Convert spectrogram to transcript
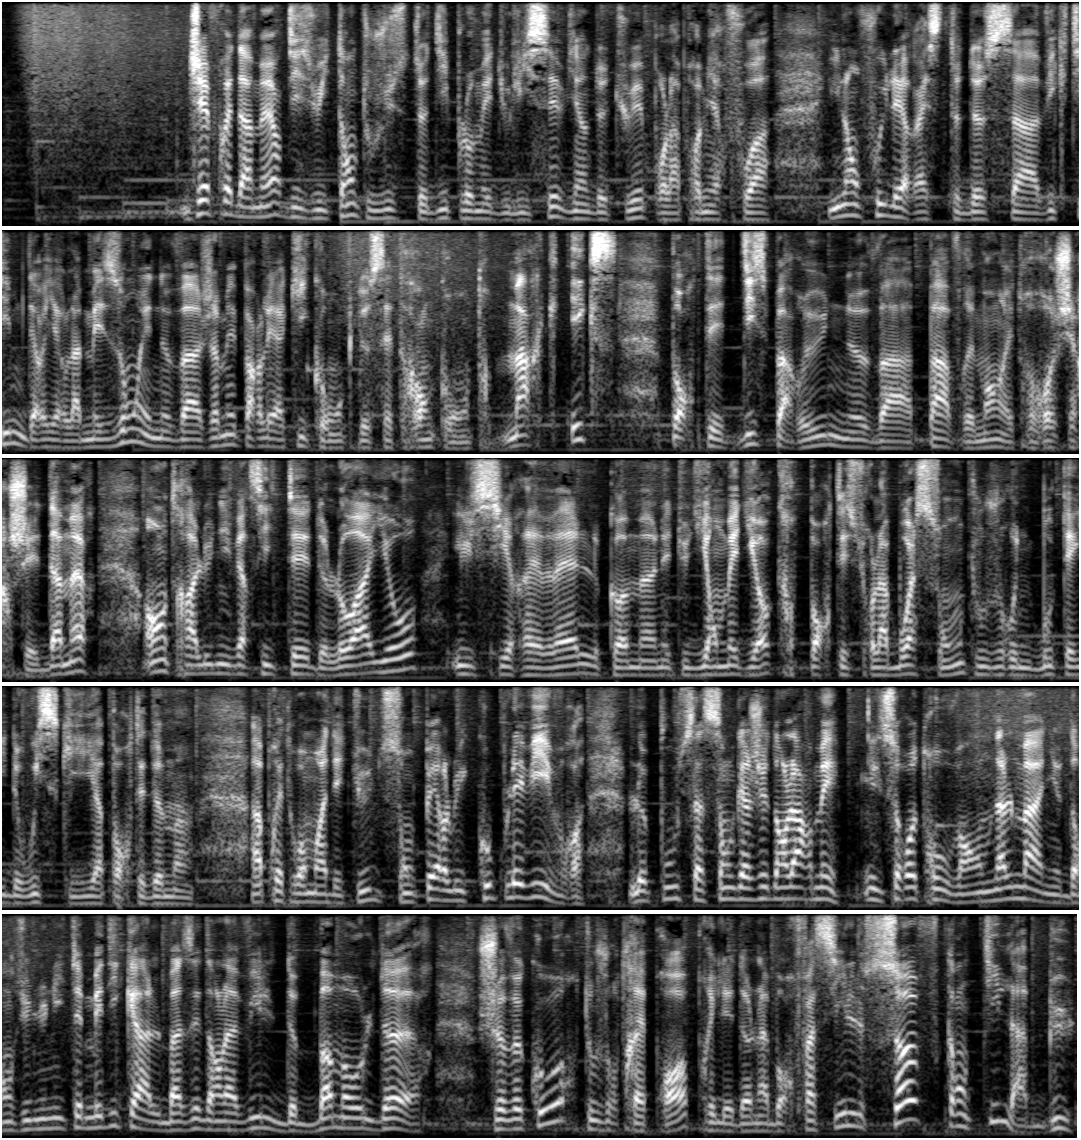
Jeffrey Dahmer, 18 ans, tout juste diplômé du lycée, vient de tuer pour la première fois. Il enfouit les restes de sa victime derrière la maison et ne va jamais parler à quiconque de cette rencontre. Mark X, porté disparu, ne va pas vraiment être recherché. Dahmer entre à l'université de l'Ohio. Il s'y révèle comme un étudiant médiocre, porté sur la boisson, toujours une bouteille de whisky à portée de main. Après trois mois d'études, son père lui coupe les vivres, le pousse à s'engager dans l'armée. Il se retrouve en Allemagne dans une unité médicale basée dans la ville de Baumholder. Cheveux courts, toujours très propres, il est d'un abord facile, sauf quand il a bu.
